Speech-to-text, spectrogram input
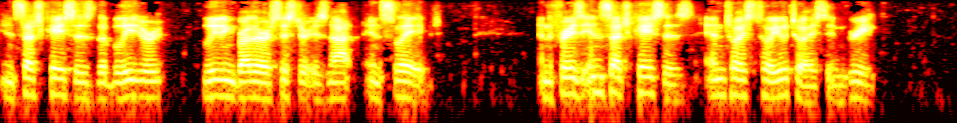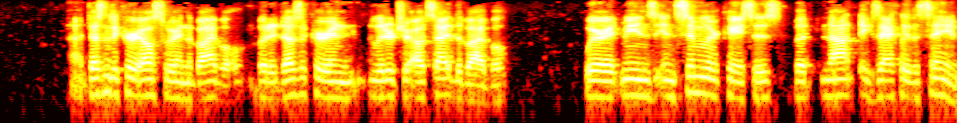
In such cases, the believer, believing brother or sister is not enslaved." And the phrase "in such cases," entois toiutois in Greek, uh, doesn't occur elsewhere in the Bible, but it does occur in literature outside the Bible where it means in similar cases, but not exactly the same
